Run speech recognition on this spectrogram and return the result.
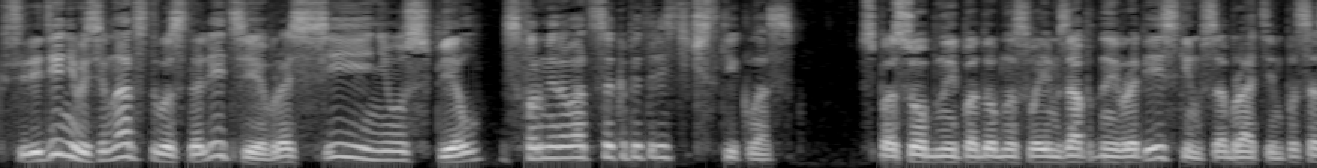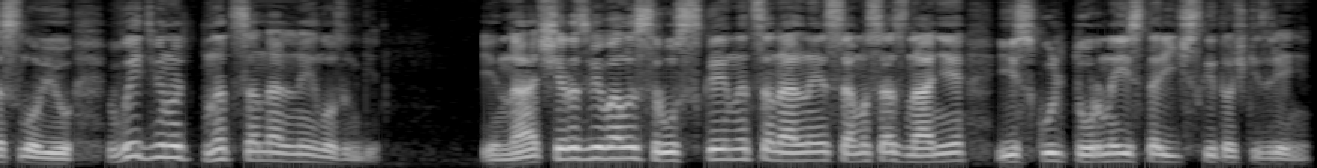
К середине XVIII столетия в России не успел сформироваться капиталистический класс способный, подобно своим западноевропейским собратьям по сословию, выдвинуть национальные лозунги. Иначе развивалось русское национальное самосознание и с культурно-исторической точки зрения.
